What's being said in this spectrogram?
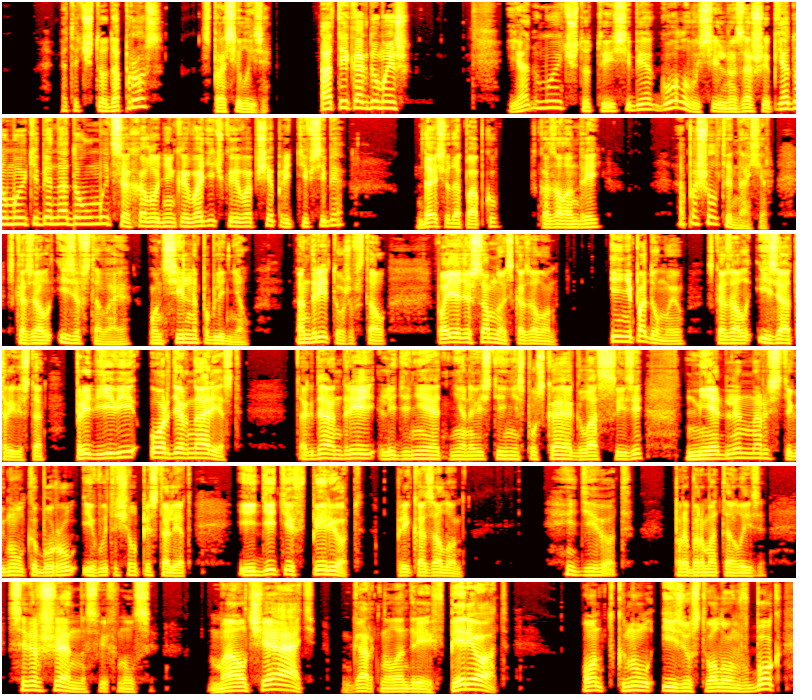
Это что, допрос? — спросил Изя. — А ты как думаешь? — Я думаю, что ты себе голову сильно зашиб. Я думаю, тебе надо умыться холодненькой водичкой и вообще прийти в себя. — Дай сюда папку, — сказал Андрей. — А пошел ты нахер, — сказал Изя, вставая. Он сильно побледнел. Андрей тоже встал. — Поедешь со мной, — сказал он. — И не подумаю, — сказал Изя отрывисто. — Предъяви ордер на арест. Тогда Андрей, леденее от ненависти и не спуская глаз с Изи, медленно расстегнул кобуру и вытащил пистолет. — Идите вперед! — приказал он. — Идиот! — пробормотал Изя. Совершенно свихнулся. — Молчать! — гаркнул Андрей. — Вперед! Он ткнул Изю стволом в бок,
